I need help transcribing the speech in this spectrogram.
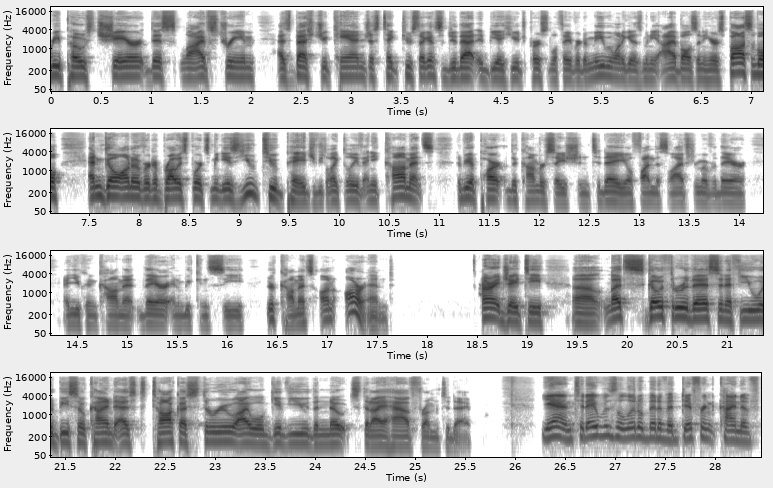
repost, share this live stream as best you can. Just take two seconds to do that. It'd be a huge personal favor to me. We want to get as many eyeballs in here as possible. And go on over to Broadway Sports Media's YouTube page if you'd like to leave any comments to be a part of the conversation today. You'll find this live stream over there and you can comment there and we can see your comments on our end. All right, JT, uh, let's go through this. And if you would be so kind as to talk us through, I will give you the notes that I have from today. Yeah, and today was a little bit of a different kind of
